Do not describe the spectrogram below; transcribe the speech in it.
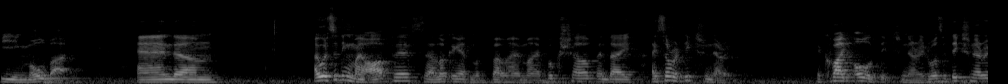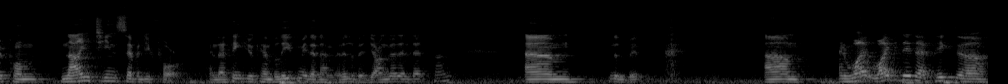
being mobile? And um, I was sitting in my office uh, looking at my, my, my, bookshelf and I, I saw a dictionary, a quite old dictionary. It was a dictionary from 1974. And I think you can believe me that I'm a little bit younger than that time. Um, a little bit. um, and why, why did I pick a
